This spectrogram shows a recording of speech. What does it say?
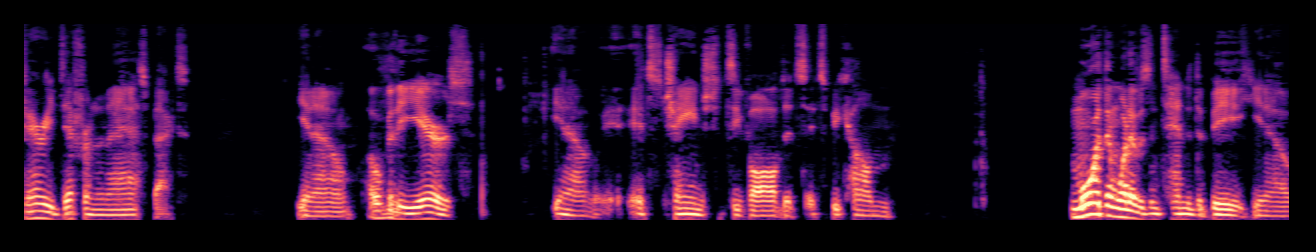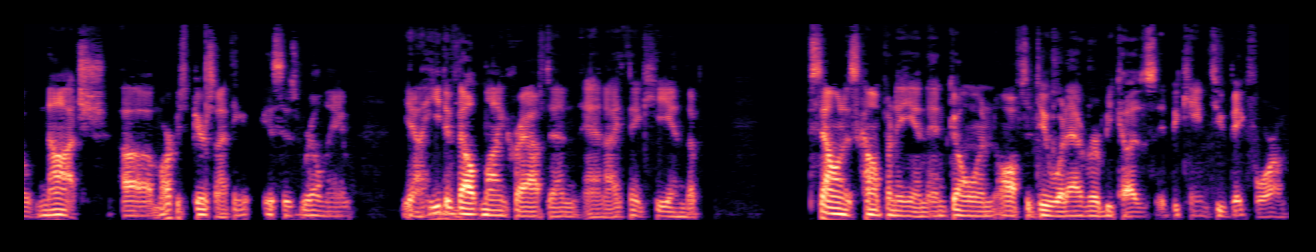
very different in aspect. You know, over the years, you know, it's changed, it's evolved, it's it's become more than what it was intended to be. You know, Notch, uh, Markus Persson, I think is his real name yeah, he developed Minecraft, and and I think he ended up selling his company and, and going off to do whatever because it became too big for him.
